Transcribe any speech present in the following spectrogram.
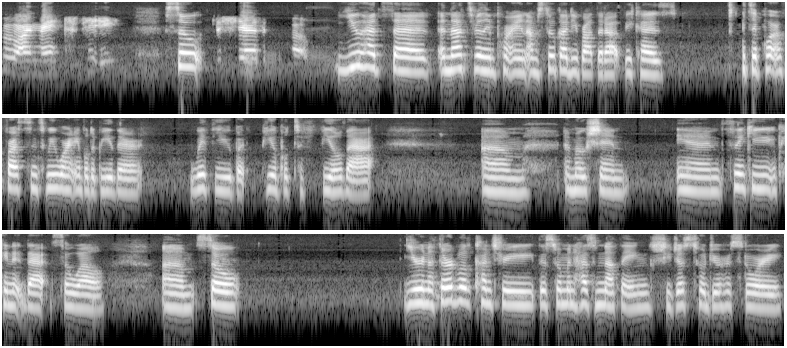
who I'm meant to be. So share the hope. You had said, and that's really important. I'm so glad you brought that up because it's important for us since we weren't able to be there with you, but be able to feel that um, emotion. And thank you, you painted that so well. Um, so you're in a third world country. This woman has nothing. She just told you her story.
